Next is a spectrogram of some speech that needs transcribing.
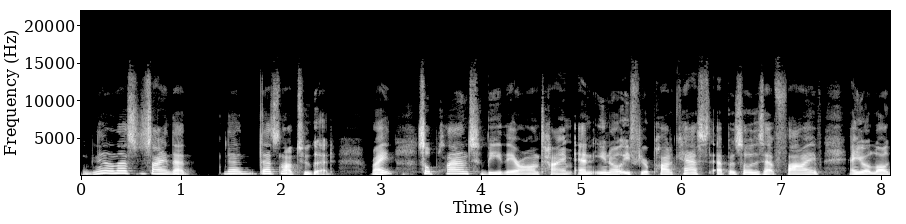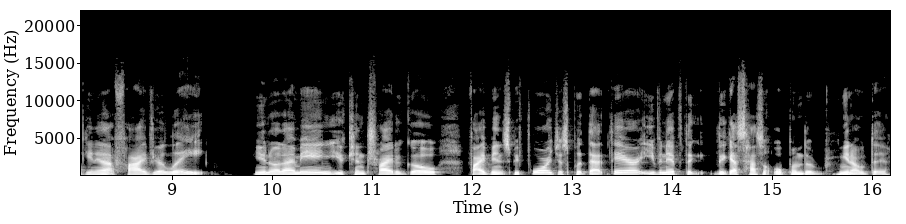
you know, that's a sign that then that's not too good, right? So plan to be there on time. And, you know, if your podcast episode is at five and you're logging in at five, you're late. You know what I mean? You can try to go five minutes before, just put that there. Even if the, the guest hasn't opened the, you know, the,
